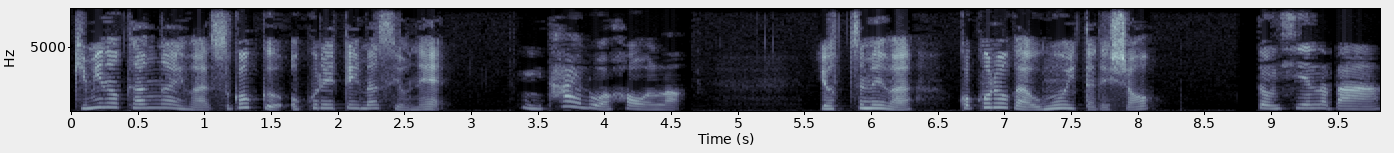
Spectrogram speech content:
君の考えはすごく遅れていますよね。你太落后了，四つ目は、心が動いたでしょ？动心了吧？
